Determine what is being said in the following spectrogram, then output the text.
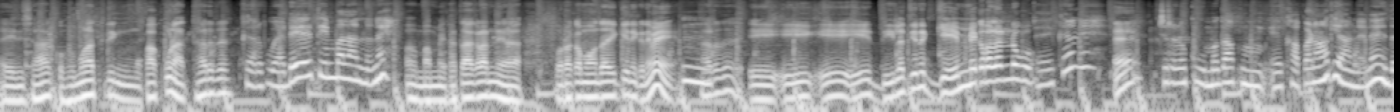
ඒ නිසා කොහොම වුණත් ඉතින් මොකක් වුණත් හරිද? කරපු වැඩේ ඉතින් බලන්න නේ? ඔව්, මම මේ කතා කරන්නේ හොරකම හොඳයි කියන එක නෙමෙයි. හරිද? ඒ ඒ ඒ ඒ දීලා තියෙන ගේම් එක බලන්නකෝ. ඒකනේ. ඈ? චර ලොකු උමගක් ඒ කපනා කියන්නේ නේද?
